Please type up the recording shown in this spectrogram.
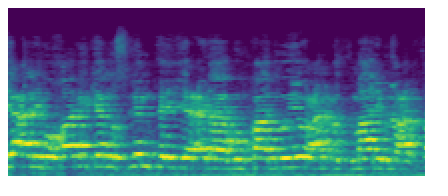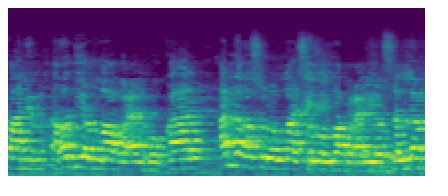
يعني بخاري كمسلم تي عراب قادوي عن عثمان بن عفان رضي الله عنه قال أن رسول الله صلى الله عليه وسلم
